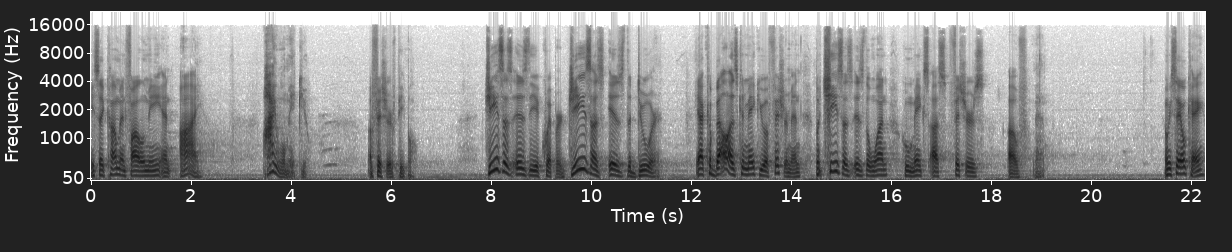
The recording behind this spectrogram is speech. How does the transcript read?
He said, Come and follow me, and I, I will make you a fisher of people. Jesus is the equiper, Jesus is the doer. Yeah, Cabela's can make you a fisherman, but Jesus is the one who makes us fishers of men. And we say, okay,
